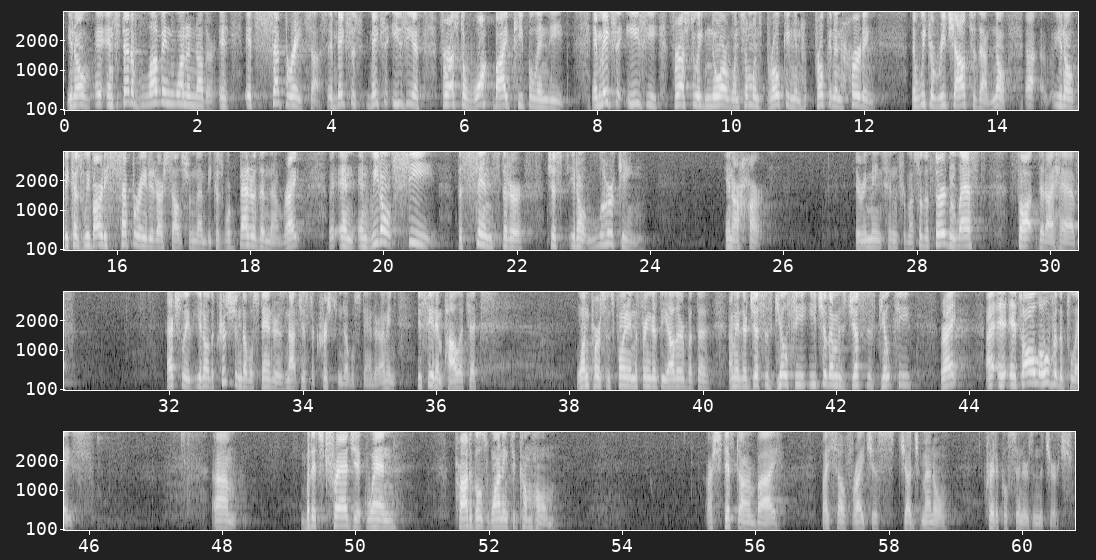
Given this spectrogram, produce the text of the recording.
You know, instead of loving one another, it, it separates us. It makes, us, makes it easier for us to walk by people in need. It makes it easy for us to ignore when someone's broken and, broken and hurting that we can reach out to them. No, uh, you know, because we've already separated ourselves from them because we're better than them, right? And, and we don't see the sins that are just, you know, lurking in our heart. It remains hidden from us. So the third and last thought that I have actually, you know, the Christian double standard is not just a Christian double standard. I mean, you see it in politics. One person's pointing the finger at the other, but the, I mean, they're just as guilty. Each of them is just as guilty, right? It's all over the place. Um, but it's tragic when prodigals wanting to come home are stiff armed by, by self righteous, judgmental, critical sinners in the church.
